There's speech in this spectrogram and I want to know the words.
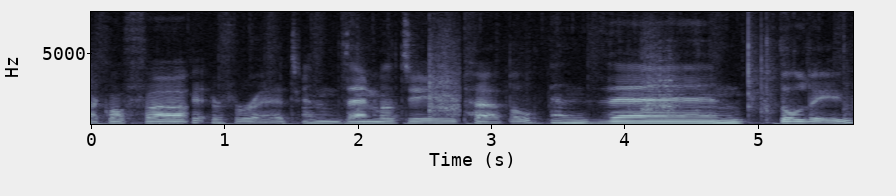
I go for a bit of red, and then we'll do purple, and then blue,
